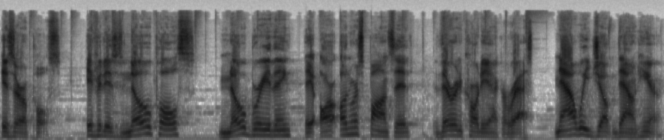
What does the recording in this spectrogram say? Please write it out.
Is there a pulse? If it is no pulse, no breathing, they are unresponsive, they're in cardiac arrest. Now we jump down here.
